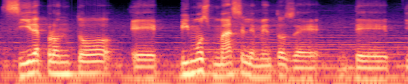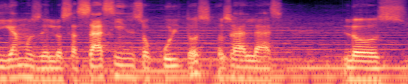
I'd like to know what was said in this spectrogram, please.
sí de pronto eh, vimos más elementos de, de, digamos, de los assassins ocultos, o sea, las, los,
